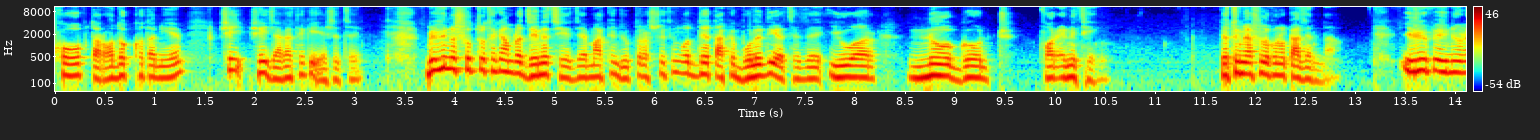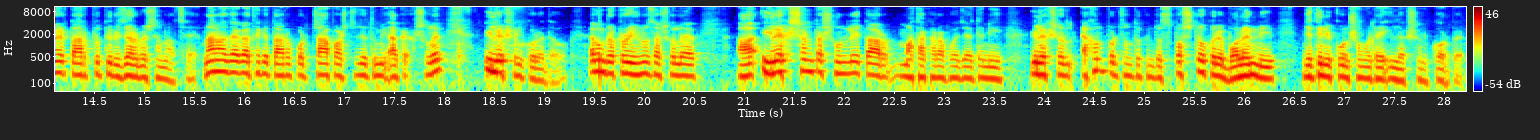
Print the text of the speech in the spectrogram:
ক্ষোভ, তার অদক্ষতা নিয়ে সেই সেই জায়গা থেকেই এসেছে। বিভিন্ন সূত্র থেকে আমরা জেনেছি যে মার্কিন যুক্তরাষ্ট্র ইতিমধ্যে তাকে বলে দিয়েছে যে you are no good for anything যে তুমি আসলে কোনো কাজের না। ইউরোপীয় ইউনিয়নের তার প্রতি রিজার্ভেশন আছে। নানা জায়গা থেকে তার উপর চাপ আসছে যে তুমি আসলে ইলেকশন করে দাও। এবং ডক্টর ইউনুস আসলে ইলেকশনটা শুনলে তার মাথা খারাপ হয়ে যায়। তিনি ইলেকশন এখন পর্যন্ত কিন্তু স্পষ্ট করে বলেননি যে তিনি কোন সময়টায় ইলেকশন করবেন।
